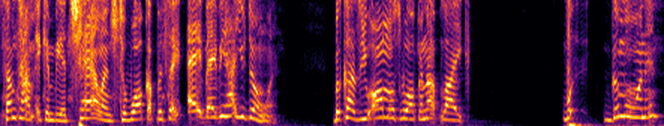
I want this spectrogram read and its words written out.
Sometimes it can be a challenge to walk up and say, "Hey, baby, how you doing?" Because you almost walking up like, "Good morning,"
